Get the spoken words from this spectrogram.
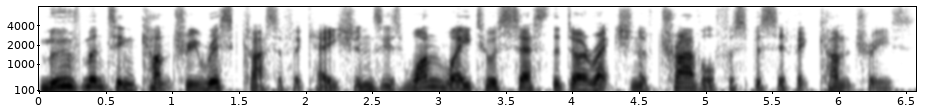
Movement in country risk classifications is one way to assess the direction of travel for specific countries.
